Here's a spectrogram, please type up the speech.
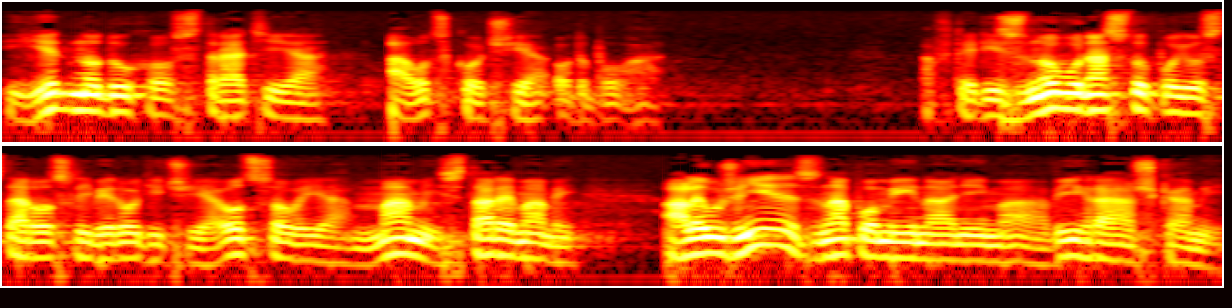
jednoducho stratia a odskočia od Boha. A vtedy znovu nastupujú starostliví rodičia, otcovia, mami, staré mami, ale už nie s napomínaním a vyhrážkami,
